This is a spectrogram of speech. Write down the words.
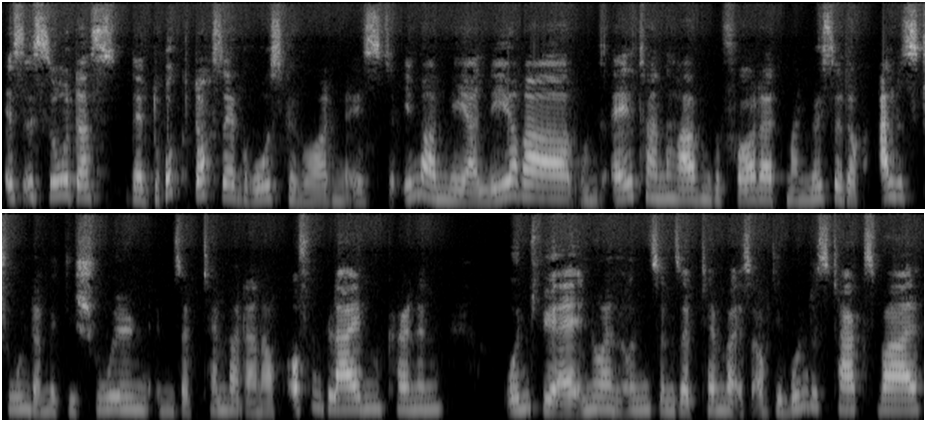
es ist so, dass der Druck doch sehr groß geworden ist. Immer mehr Lehrer und Eltern haben gefordert, man müsse doch alles tun, damit die Schulen im September dann auch offen bleiben können. Und wir erinnern uns, im September ist auch die Bundestagswahl.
